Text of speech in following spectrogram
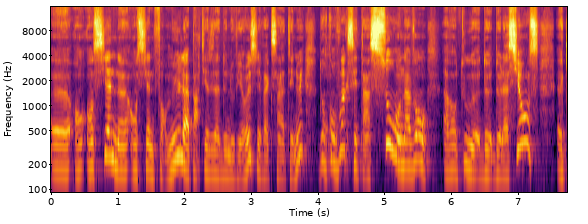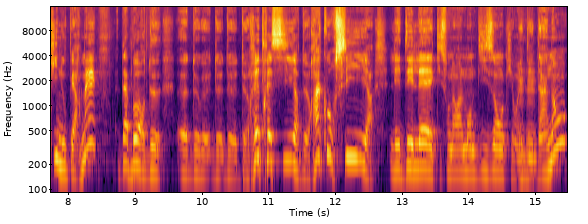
euh, en ancienne, ancienne formule à partir des adénovirus, les vaccins atténués. Donc on voit que c'est un saut en avant, avant tout, de, de la science euh, qui nous permet d'abord de, de, de, rétrécir, de raccourcir les délais qui sont normalement de 10 ans, qui ont été mhm. d'un an,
